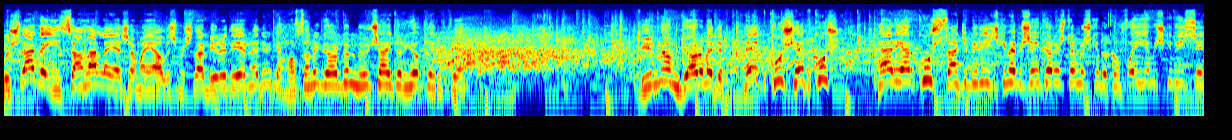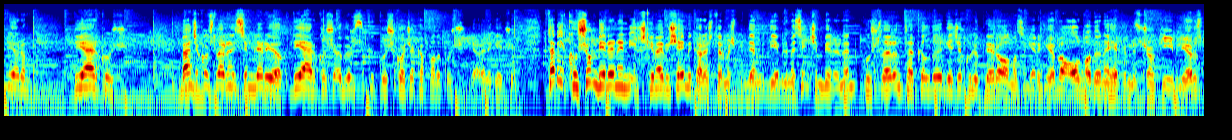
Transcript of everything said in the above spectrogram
Kuşlar da insanlarla yaşamaya alışmışlar. Biri diğerine diyor ki Hasan'ı gördün mü? Üç aydır yok herif ya. Bilmiyorum görmedim. Hep kuş hep kuş. Her yer kuş. Sanki biri içkime bir şey karıştırmış gibi. Kafayı yemiş gibi hissediyorum. Diğer kuş. Bence kuşların isimleri yok. Diğer kuş, öbür sükü kuş, koca kafalı kuş öyle geçiyor. Tabii kuşun birinin içkime bir şey mi karıştırmış diyebilmesi için birinin kuşların takıldığı gece kulüpleri olması gerekiyor ve olmadığını hepimiz çok iyi biliyoruz.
